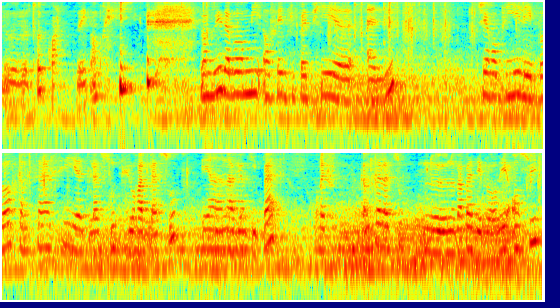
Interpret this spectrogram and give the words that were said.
le, le truc quoi. Vous avez compris? Donc j'ai d'abord mis en fait du papier euh, alu. J'ai replié les bords comme ça. S'il y a de la soupe, il y aura de la soupe. Et un avion qui passe. Bref, comme ça la soupe ne, ne va pas déborder. Ensuite,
